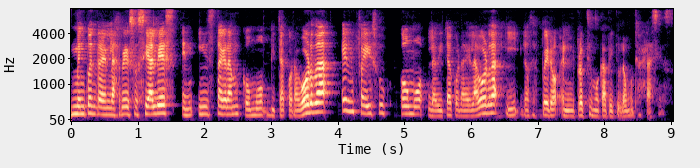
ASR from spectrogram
me encuentran en las redes sociales, en Instagram como Bitácora Gorda, en Facebook como La Bitácora de la Gorda y los espero en el próximo capítulo. Muchas gracias.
